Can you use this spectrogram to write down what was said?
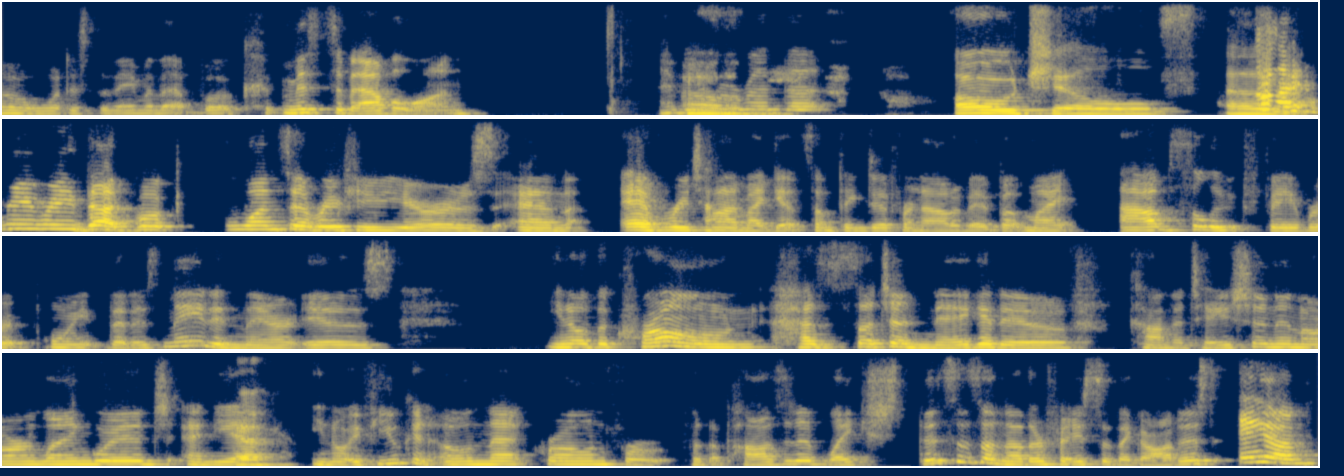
oh, what is the name of that book? Mists of Avalon. Have you ever read that? Oh, chills. Oh. I reread that book once every few years, and every time I get something different out of it. But my absolute favorite point that is made in there is you know the crone has such a negative connotation in our language. And yet yeah. you know if you can own that crone for for the positive like this is another face of the goddess. And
